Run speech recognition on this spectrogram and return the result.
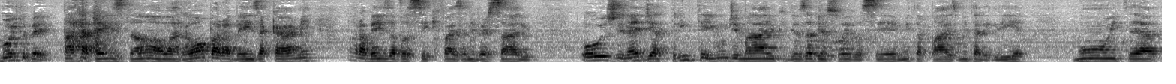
Muito bem, parabéns então ao Aron, parabéns a Carmen, parabéns a você que faz aniversário hoje, né, dia 31 de maio. Que Deus abençoe você, muita paz, muita alegria, muita,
